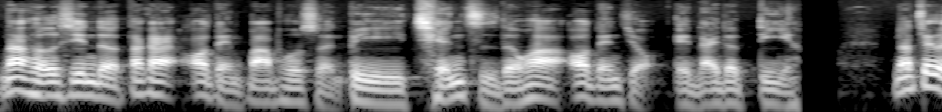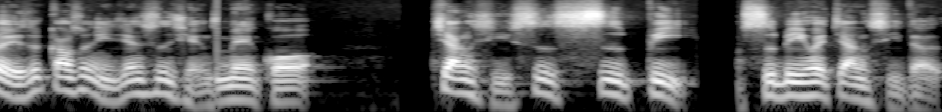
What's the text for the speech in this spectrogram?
那核心的大概二点八波损比前值的话二点九也来的低。那这个也是告诉你一件事情，美国降息是势必。势必会降息的，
